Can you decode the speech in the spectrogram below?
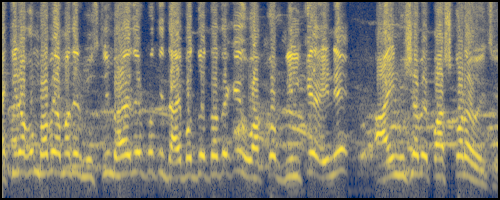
একই রকম ভাবে আমাদের মুসলিম ভাইদের প্রতি দায়বদ্ধতা থেকে ওয়াকফ বিলকে এনে আইন হিসাবে পাশ করা হয়েছে।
